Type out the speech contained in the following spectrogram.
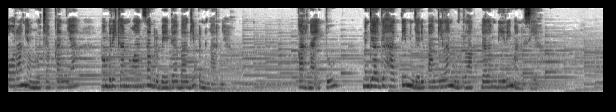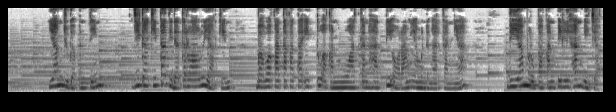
orang yang mengucapkannya memberikan nuansa berbeda bagi pendengarnya. Karena itu, menjaga hati menjadi panggilan mutlak dalam diri manusia. Yang juga penting, jika kita tidak terlalu yakin bahwa kata-kata itu akan menguatkan hati orang yang mendengarkannya, dia merupakan pilihan bijak.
